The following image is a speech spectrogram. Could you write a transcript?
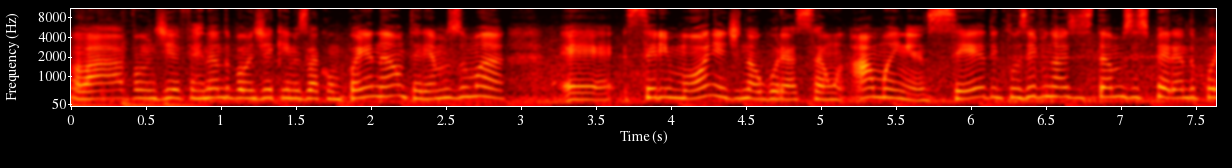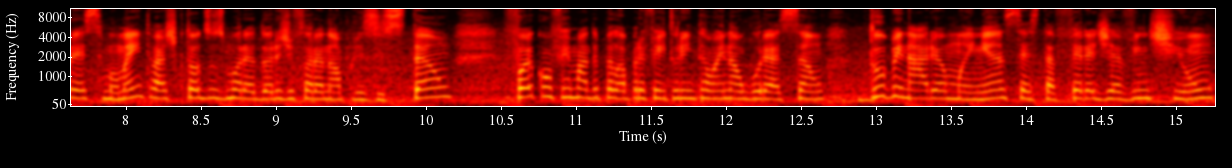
Olá, bom dia Fernando, bom dia quem nos acompanha. Não, teremos uma é, cerimônia de inauguração amanhã cedo. Inclusive, nós estamos esperando por esse momento. Eu acho que todos os moradores de Florianópolis estão. Foi confirmado pela Prefeitura, então, a inauguração do binário amanhã, sexta-feira, dia 21,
